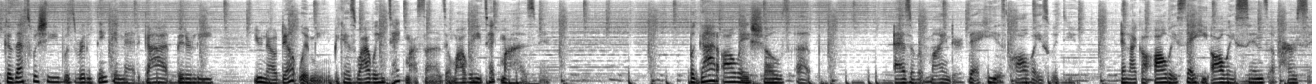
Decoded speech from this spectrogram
Because that's what she was really thinking that God bitterly, you know, dealt with me. Because why would he take my sons and why would he take my husband? But God always shows up as a reminder that He is always with you. And like I always say, He always sends a person.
